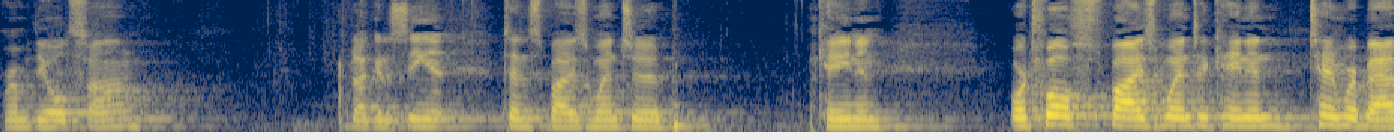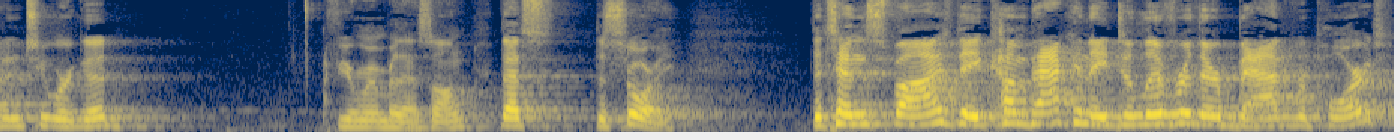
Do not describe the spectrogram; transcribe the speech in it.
Remember the old song? I'm not going to sing it. Ten spies went to Canaan. Or 12 spies went to Canaan. Ten were bad and two were good. If you remember that song, that's the story. The ten spies, they come back and they deliver their bad report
